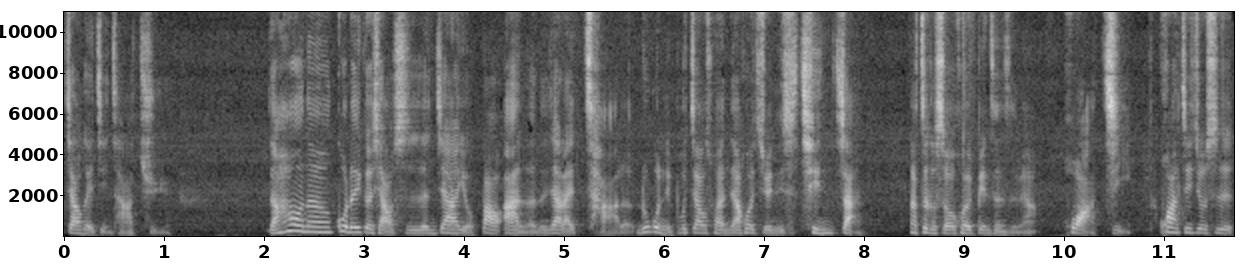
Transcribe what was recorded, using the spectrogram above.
交给警察局。然后呢，过了一个小时，人家有报案了，人家来查了。如果你不交出来，人家会觉得你是侵占，那这个时候会变成怎么样？化忌。化忌就是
